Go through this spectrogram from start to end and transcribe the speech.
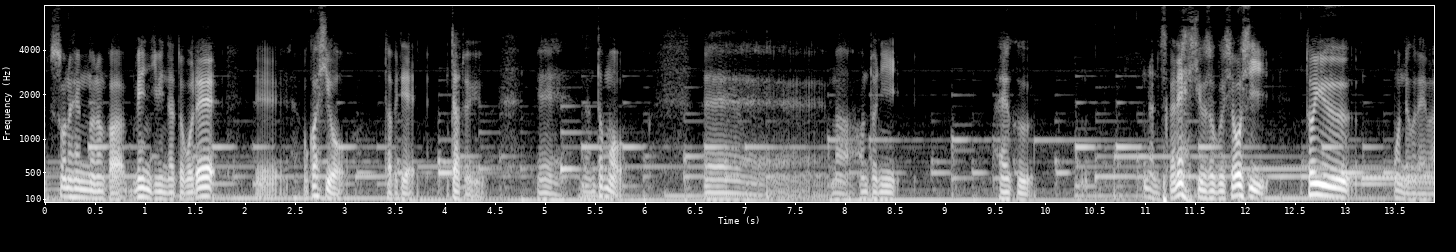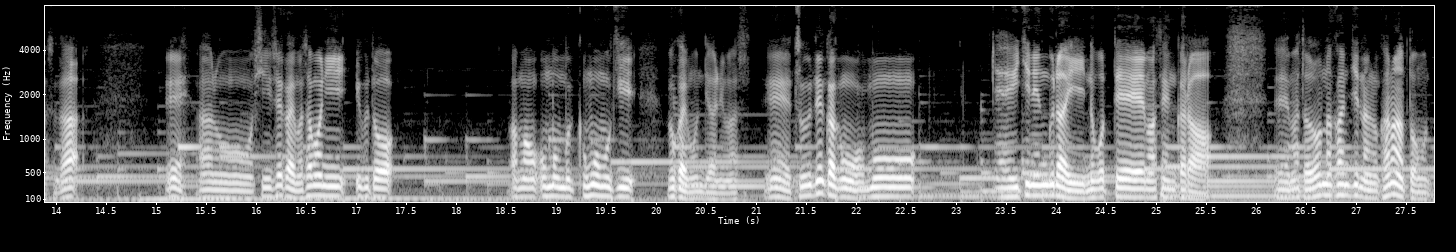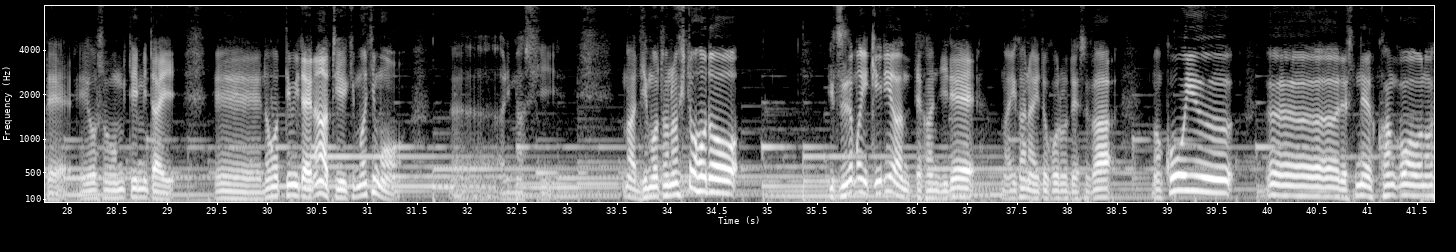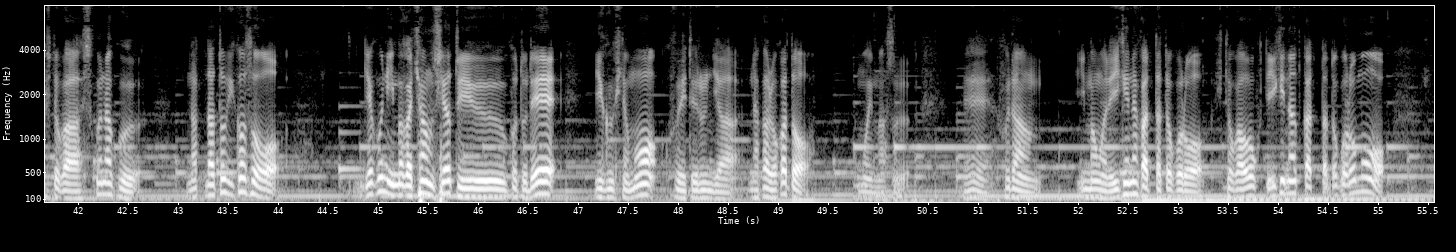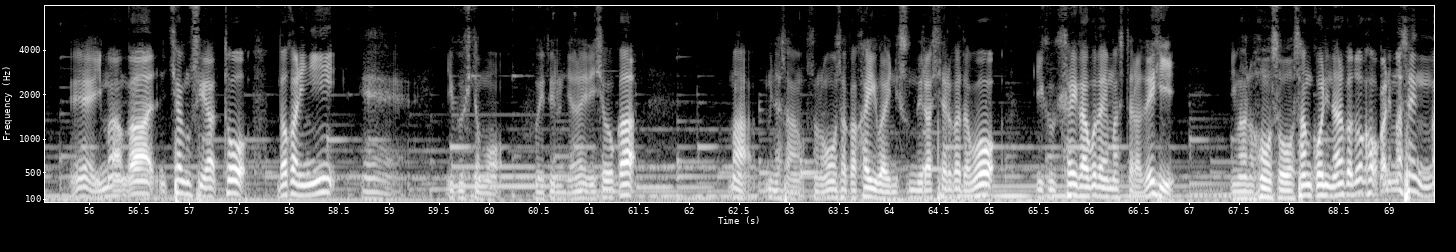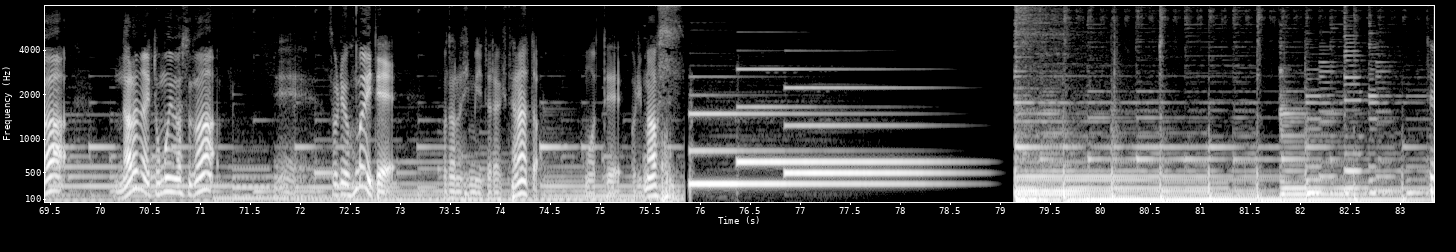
その辺のなんかベンチみたいなところで、えお菓子を食べていたという、えなんとも、えまあ本当に早く、なんですかね、収束してほしいというもんでございますが、えあの新世界もたまに行くと、あんま趣深いもんであります。えー、通天閣ももう、えー、1年ぐらい登ってませんから、えー、またどんな感じなのかなと思って、様子を見てみたい、えー、登ってみたいなという気持ちも、えー、ありますし、まあ、地元の人ほどいつでも行けるやんって感じで、まあ、行かないところですが、まあ、こういう、えー、ですね、観光の人が少なくなった時こそ、逆に今がチャンスやということで、行く人も増えてるんじゃなかろうかと思います。えー、普段今まで行けなかったところ、人が多くて行けなかったところも、えー、今がチャンスやとばかりに、えー、行く人も増えてるんじゃないでしょうか。まあ、皆さん、その大阪界隈に住んでいらっしゃる方も、行く機会がございましたら、ぜひ、今の放送を参考になるかどうか分かりませんが、ならないと思いますが、えー、それを踏まえてお楽しみいただけたらなと思っております。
